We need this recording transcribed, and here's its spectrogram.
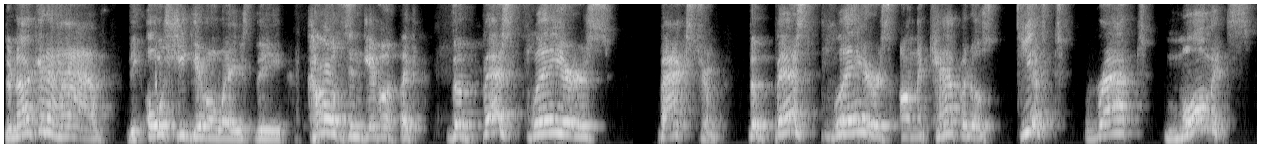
They're not going to have the Oshie giveaways, the Karlsson giveaway, like the best players, Backstrom, the best players on the Capitals gift wrapped moments.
